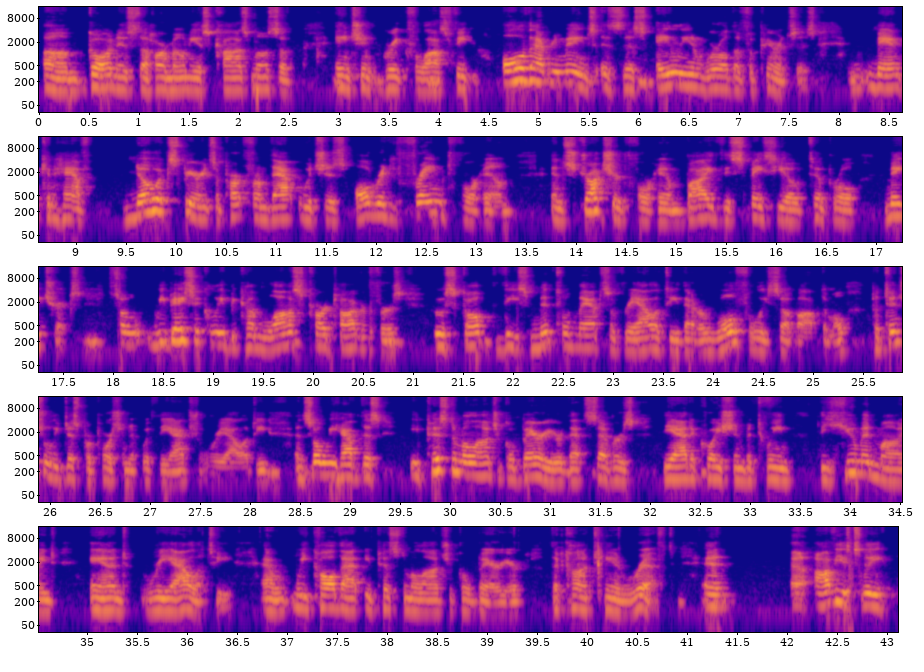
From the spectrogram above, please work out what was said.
Um, gone is the harmonious cosmos of ancient Greek philosophy. All that remains is this alien world of appearances. Man can have no experience apart from that which is already framed for him and structured for him by the spatio-temporal matrix. So we basically become lost cartographers who sculpt these mental maps of reality that are woefully suboptimal, potentially disproportionate with the actual reality. And so we have this epistemological barrier that severs the adequation between the human mind and reality. And we call that epistemological barrier the Kantian rift. And uh, obviously,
